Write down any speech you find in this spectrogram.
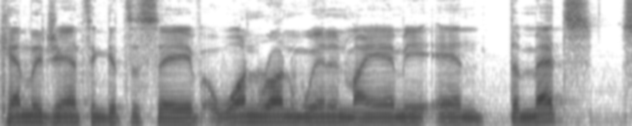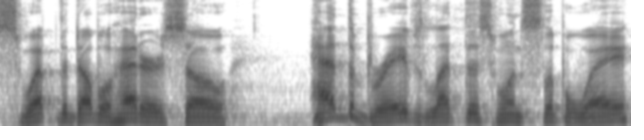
Kenley Jansen gets a save, a one-run win in Miami, and the Mets swept the doubleheader. So had the Braves let this one slip away,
